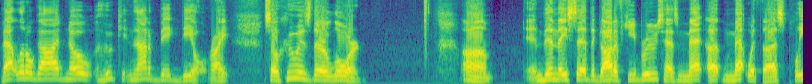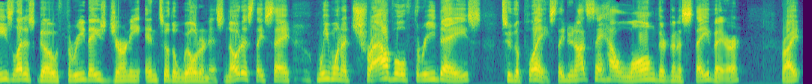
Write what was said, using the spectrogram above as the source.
That little God, no, who can, not a big deal, right? So who is their Lord? Um, and then they said, The God of Hebrews has met, met with us. Please let us go three days' journey into the wilderness. Notice they say, We want to travel three days to the place. They do not say how long they're going to stay there, right?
